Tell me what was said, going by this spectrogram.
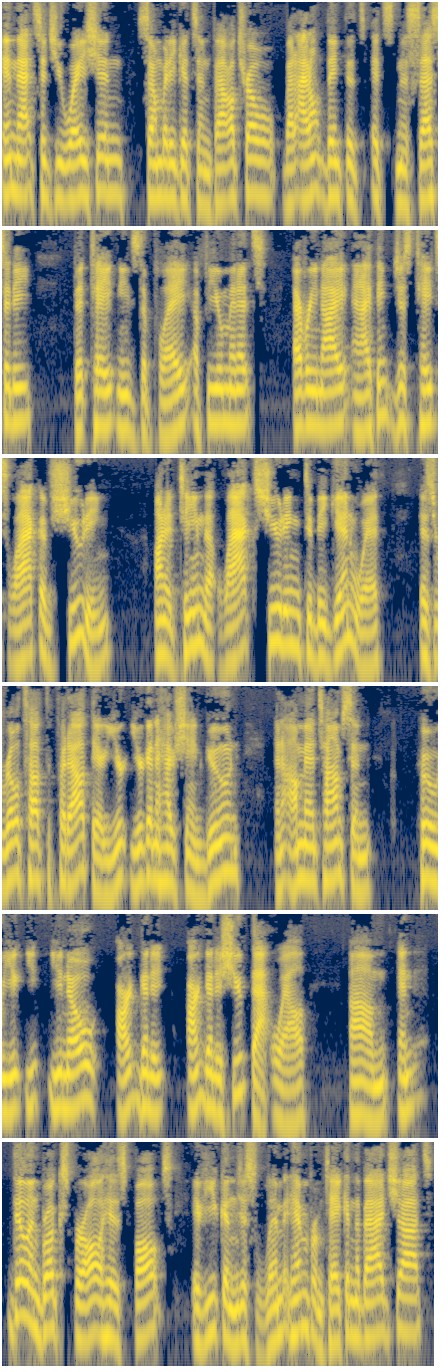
in that situation, somebody gets in foul trouble, but I don't think that it's necessity that Tate needs to play a few minutes every night. And I think just Tate's lack of shooting on a team that lacks shooting to begin with is real tough to put out there. You're you're going to have Sengun and Amen Thompson, who you, you, you know aren't going to aren't going to shoot that well. Um, and Dillon Brooks, for all his faults, if you can just limit him from taking the bad shots,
